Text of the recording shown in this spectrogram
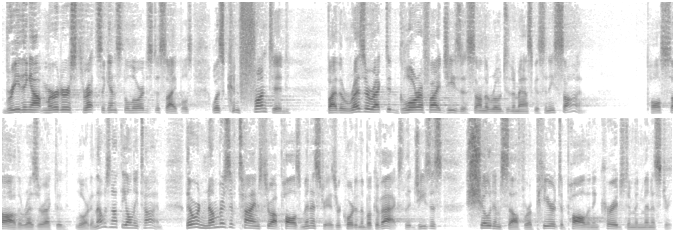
breathing out murderous threats against the Lord's disciples, was confronted by the resurrected, glorified Jesus on the road to Damascus, and he saw him. Paul saw the resurrected Lord. And that was not the only time. There were numbers of times throughout Paul's ministry, as recorded in the book of Acts, that Jesus showed himself or appeared to Paul and encouraged him in ministry.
